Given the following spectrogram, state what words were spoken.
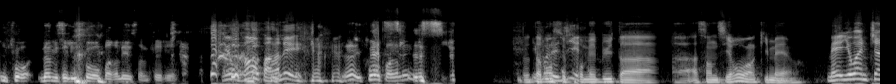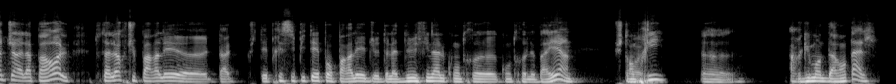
il faut- non, mais c'est il faut en parler, ça me fait rire. Et on va en parler. Ouais, il faut en parler. Notamment ce dire. premier but à, à San Siro hein, qui met. hein. Mais Johan, tiens, tu as la parole. Tout à l'heure, tu parlais, euh, t'as- tu t'es précipité pour parler de, de la demi-finale contre, contre le Bayern. Je t'en Ouais. prie, euh, argumente davantage.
